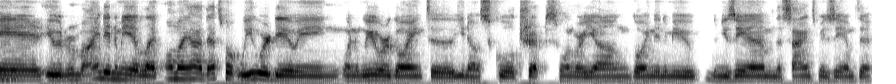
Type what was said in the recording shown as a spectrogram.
And it would reminded me of like, oh my God, that's what we were doing when we were going to, you know, school trips when we are young, going to the, mu- the museum, the science museum. To,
